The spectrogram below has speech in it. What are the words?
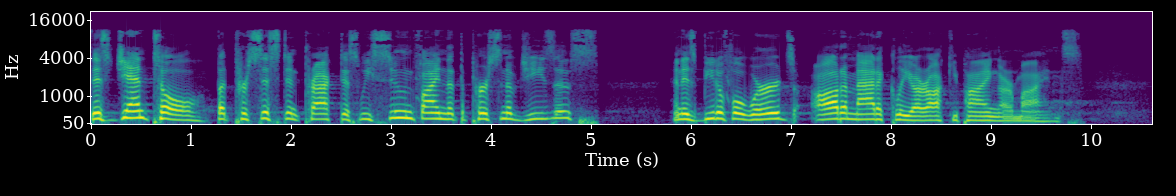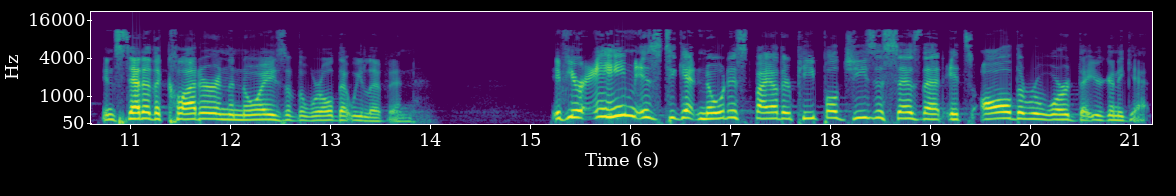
this gentle but persistent practice, we soon find that the person of Jesus and his beautiful words automatically are occupying our minds instead of the clutter and the noise of the world that we live in. If your aim is to get noticed by other people, Jesus says that it's all the reward that you're going to get.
